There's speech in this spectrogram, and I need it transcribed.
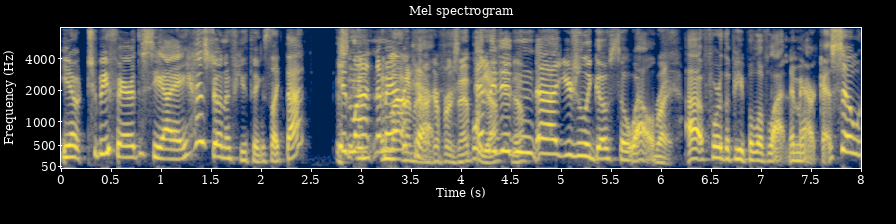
you know, to be fair, the CIA has done a few things like that. In, in Latin America. In Latin America, for example. And yeah, they didn't yeah. uh, usually go so well right. uh, for the people of Latin America. So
